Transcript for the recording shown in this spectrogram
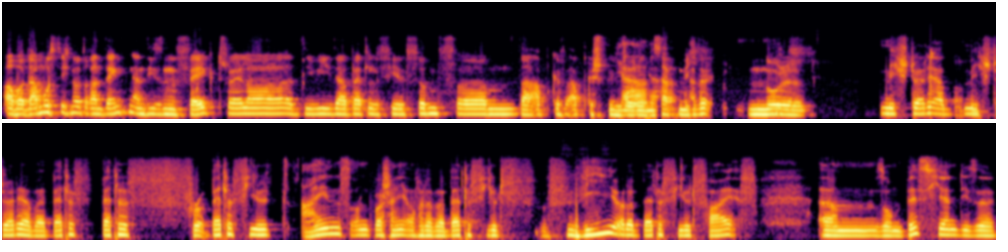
aber da musste ich nur dran denken, an diesen Fake-Trailer, die wieder Battlefield 5 ähm, da abge abgespielt Ja, wurden. Das hat mich also null. mich stört ja, mich stört ja bei Battle, Battle, Battlefield 1 und wahrscheinlich auch wieder bei Battlefield V oder Battlefield 5 ähm, so ein bisschen diese,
